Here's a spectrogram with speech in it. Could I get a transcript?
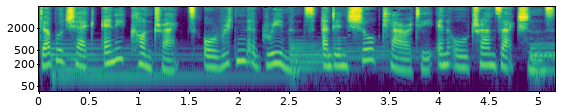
Double check any contracts or written agreements and ensure clarity in all transactions.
